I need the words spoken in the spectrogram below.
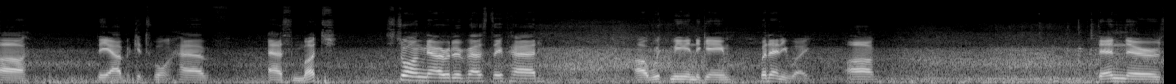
uh, the advocates won't have as much strong narrative as they've had uh, with me in the game. But anyway, uh, then there's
